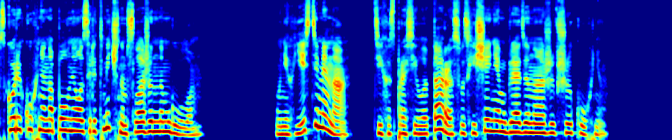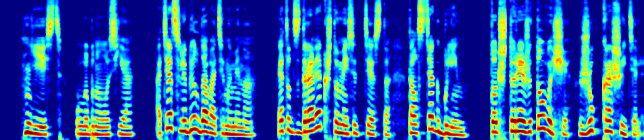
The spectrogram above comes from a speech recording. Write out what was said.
Вскоре кухня наполнилась ритмичным слаженным гулом. «У них есть имена?» — тихо спросила Тара, с восхищением глядя на ожившую кухню. «Есть», — улыбнулась я. Отец любил давать им имена. Этот здоровяк, что месит тесто, толстяк-блин. Тот, что режет овощи, жук-крошитель.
